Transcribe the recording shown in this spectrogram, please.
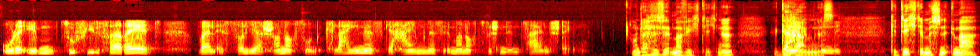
oder eben zu viel verrät, weil es soll ja schon noch so ein kleines Geheimnis immer noch zwischen den Zeilen stecken. Und das ist immer wichtig, ne? Geheimnis. Ja, Gedichte müssen immer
